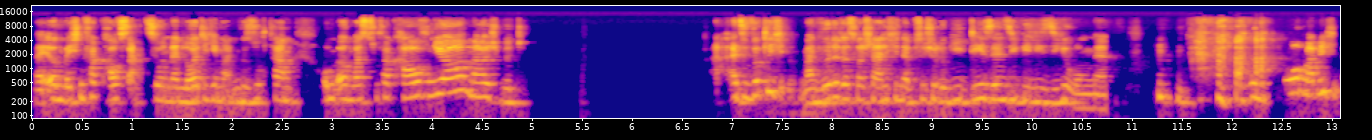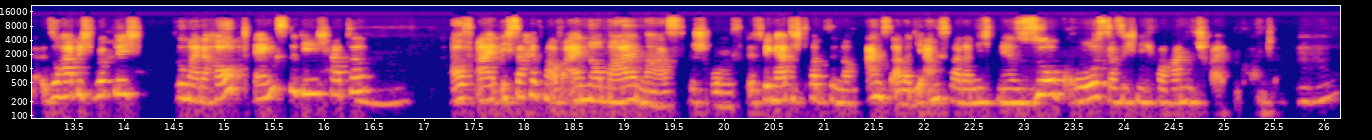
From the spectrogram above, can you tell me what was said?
Bei irgendwelchen Verkaufsaktionen, wenn Leute jemanden gesucht haben, um irgendwas zu verkaufen, ja, mache ich mit. Also wirklich, man würde das wahrscheinlich in der Psychologie Desensibilisierung nennen. und so habe ich, so habe ich wirklich so meine Hauptängste, die ich hatte, auf ein, ich sage jetzt mal, auf ein Normalmaß geschrumpft. Deswegen hatte ich trotzdem noch Angst, aber die Angst war dann nicht mehr so groß, dass ich nicht voranschreiten konnte. Mhm.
